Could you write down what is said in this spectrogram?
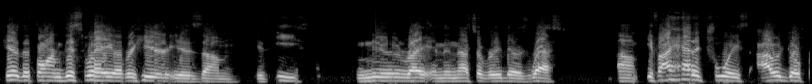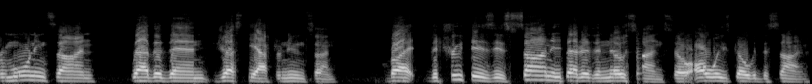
Here the farm, this way over here is um, is east, noon, right? And then that's over there is west. Um, if I had a choice, I would go for morning sun rather than just the afternoon sun. But the truth is, is sun is better than no sun. So always go with the sun.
